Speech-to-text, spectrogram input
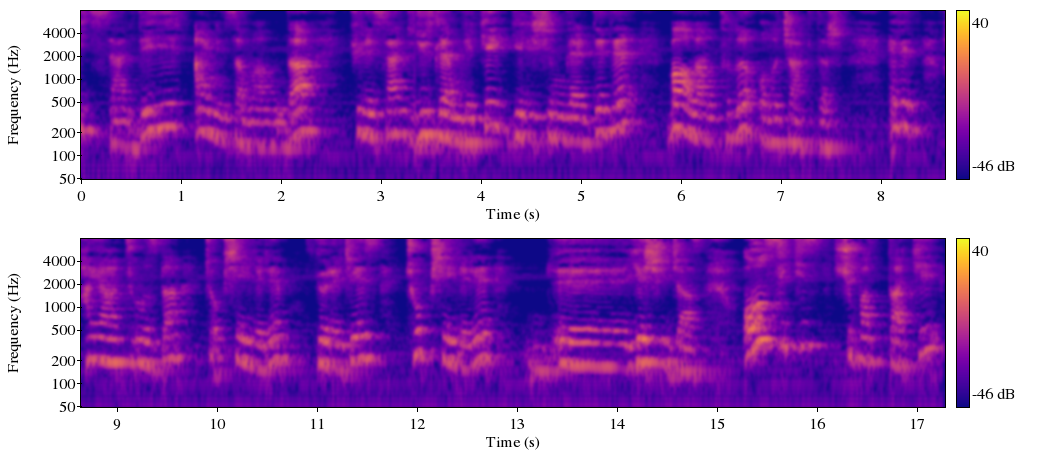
içsel değil aynı zamanda küresel düzlemdeki gelişimlerde de bağlantılı olacaktır. Evet hayatımızda çok şeyleri göreceğiz, çok şeyleri e, yaşayacağız. 18 Şubat'taki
